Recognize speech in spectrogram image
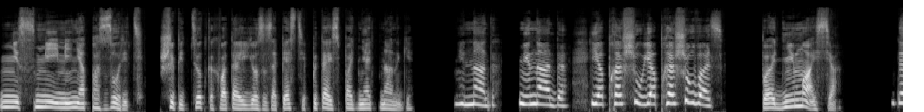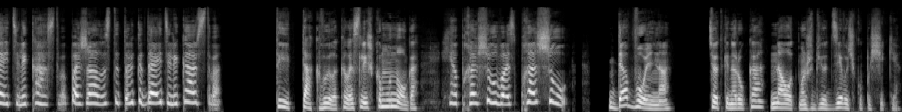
«Не смей меня позорить!» — шипит тетка, хватая ее за запястье, пытаясь поднять на ноги. «Не надо, не надо! Я прошу, я прошу вас!» «Поднимайся!» «Дайте лекарство, пожалуйста, только дайте лекарство!» «Ты так вылокала слишком много!» «Я прошу вас, прошу!» «Довольно!» Теткина рука наотмашь бьет девочку по щеке.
